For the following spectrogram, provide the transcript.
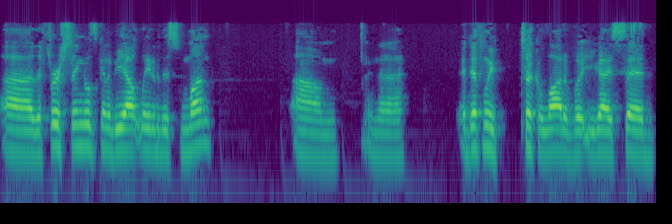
Uh, the first single is going to be out later this month. Um, and uh, I definitely took a lot of what you guys said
